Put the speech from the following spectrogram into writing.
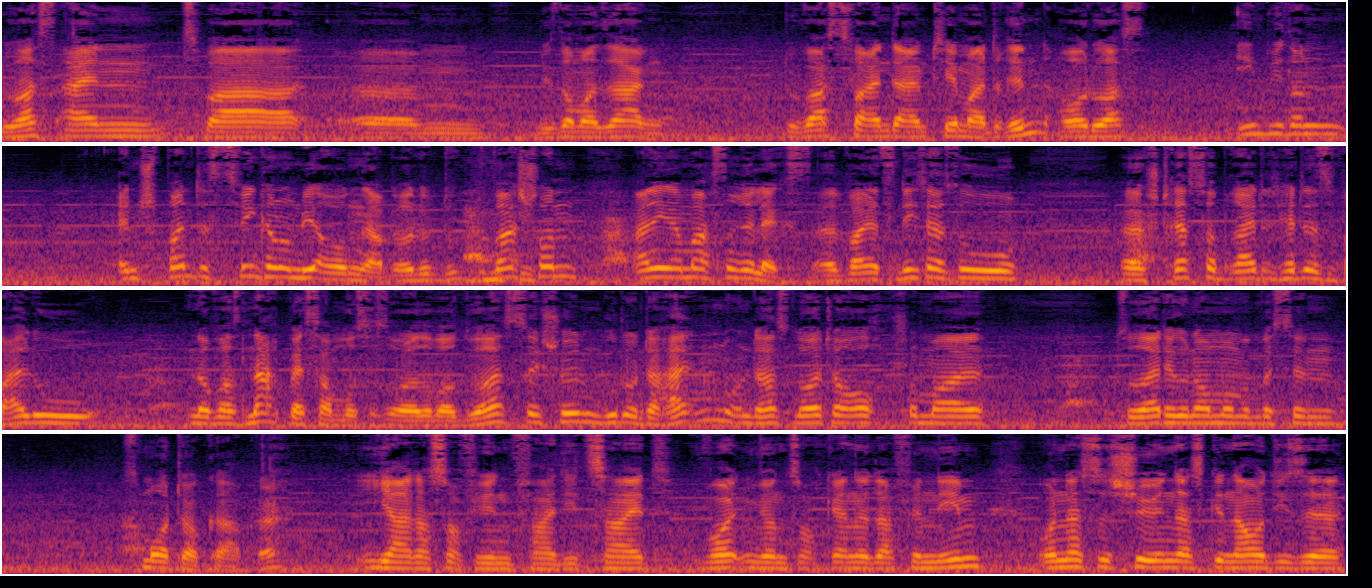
Du hast einen zwar, ähm, wie soll man sagen, du warst zwar in deinem Thema drin, aber du hast irgendwie so ein entspanntes Zwinkern um die Augen gehabt. Also du, du warst schon einigermaßen relaxed. Also war jetzt nicht, dass du äh, Stress verbreitet hättest, weil du noch was nachbessern musstest oder sowas. Du hast dich schön gut unterhalten und hast Leute auch schon mal zur Seite genommen und ein bisschen Smalltalk gehabt. Ne? Ja, das auf jeden Fall. Die Zeit wollten wir uns auch gerne dafür nehmen. Und das ist schön, dass genau diese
